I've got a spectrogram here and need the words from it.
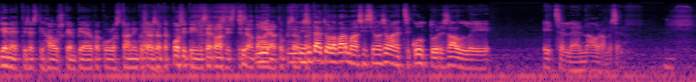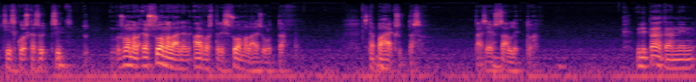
geneettisesti hauskempia, joka kuulostaa niin kuin sellaiselta positiivisen rasistiselta se, ajatukselta. Niin, niin se täytyy olla varmaan, siis siinä on sellainen, että se kulttuuri sallii itselleen nauramisen. Siis koska su, sit, suomala, jos suomalainen arvostelisi suomalaisuutta, sitä paheksuttaisiin. Tai se ei ole sallittua. Ylipäätään niin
